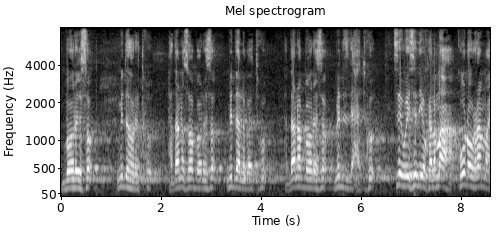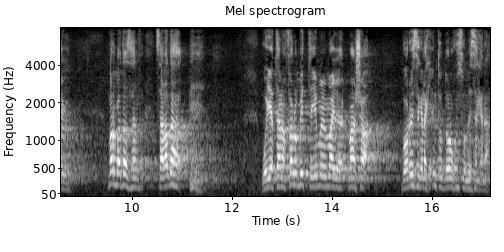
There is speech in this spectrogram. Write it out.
boorayso midda hore tuko haddaana soo boorayso midda labaad tuko haddaana boorayso midda saddexaad tuko sida weysadii oo kale ma aha. Kuu dhowraan maayo. Marba haddaad salaadaha wayatanafalu bitayamumi ma maa shaa. Booraysiga laakiin intuu doono ku sunnaysan karaa.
